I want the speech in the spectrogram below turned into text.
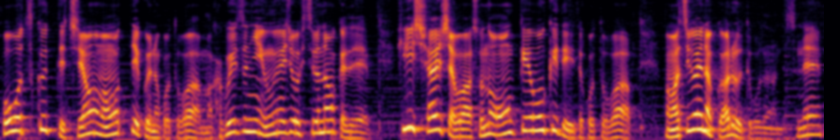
法を作って治安を守っていくようなことは、まあ、確実に運営上必要なわけで、非支配者はその恩恵を受けていたことは、まあ、間違いなくあるってことなんですね。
